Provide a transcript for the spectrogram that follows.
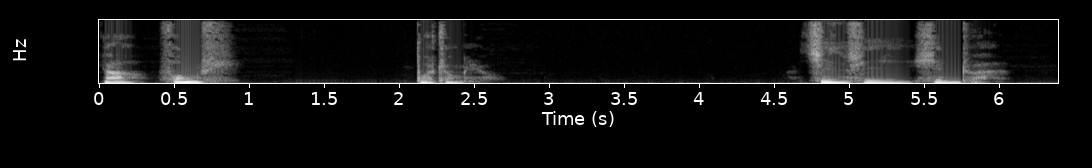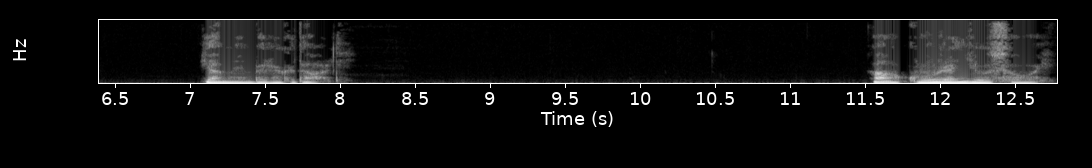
啊！风水。不重要，境随心转，要明白这个道理。啊，古人有所谓：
